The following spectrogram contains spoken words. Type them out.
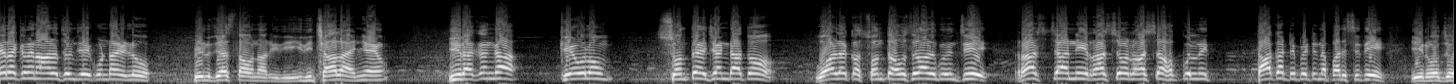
ఏ రకమైన ఆలోచన చేయకుండా వీళ్ళు వీళ్ళు చేస్తూ ఉన్నారు. ఇది ఇది చాలా అన్యాయం. ఈ రకంగా కేవలం సొంత ఎజెండాతో వాళ్ళ యొక్క సొంత అవసరాల గురించి రాష్ట్రాన్ని రాష్ట్ర రాష్ట్ర హక్కుల్ని తాకట్టు పెట్టిన పరిస్థితి ఈరోజు.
